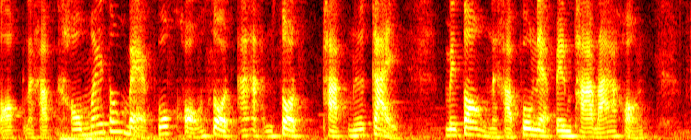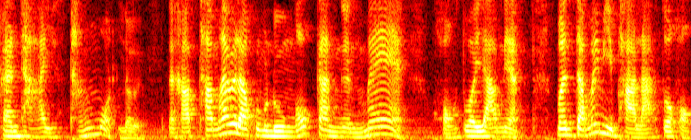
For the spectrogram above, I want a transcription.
ต็อกนะครับเขาไม่ต้องแบกพวกของสดอาหารสดผักเนื้อไก่ไม่ต้องนะครับ พวกเนี้ยเป็นภาระของ ฟรนไชส์ทั้งหมดเลยนะครับทำให้เวลาคุณมาดูงบการเงินแม่ของตัวยามเนี่ย มันจะไม่มีภาระตัวของ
